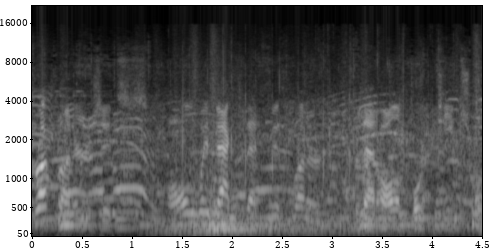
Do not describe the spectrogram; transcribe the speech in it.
front runners. It's all the way back to that fifth runner for that all-important team score.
